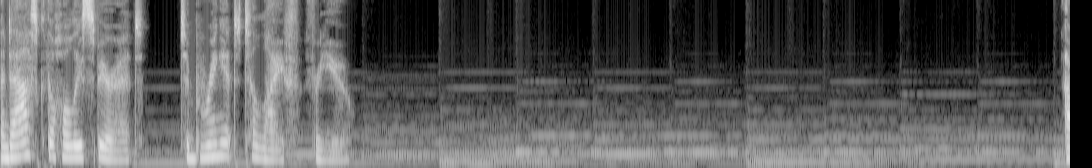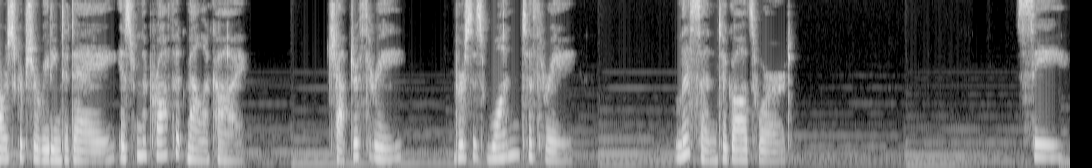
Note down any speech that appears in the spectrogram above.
and ask the Holy Spirit to bring it to life for you. Our scripture reading today is from the prophet Malachi, chapter 3, verses 1 to 3. Listen to God's word. See,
